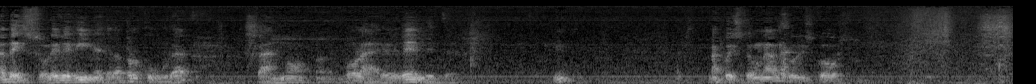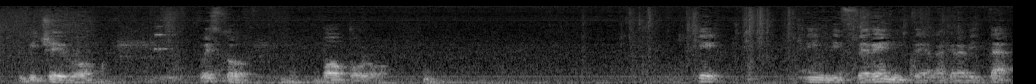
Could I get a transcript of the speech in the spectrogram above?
Adesso le veline della procura fanno eh, volare le vendite. Ma questo è un altro discorso. Dicevo, questo popolo che è indifferente alla gravità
